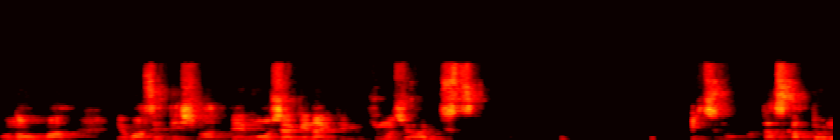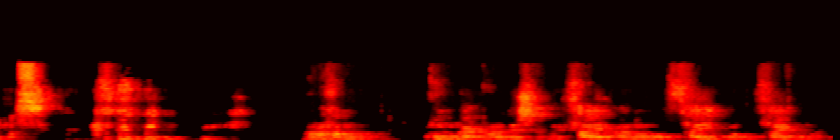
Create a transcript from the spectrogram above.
ものをまあ読ませてしまって申し訳ないという気持ちはありつつ、いつも助かっております。奈良さん、今回もあれですよね、さいあの最後の最後まで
